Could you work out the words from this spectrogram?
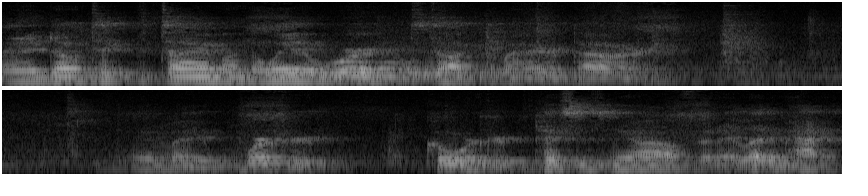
And I don't take the time on the way to work to talk to my higher power. And my worker, coworker, pisses me off and I let him have it.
